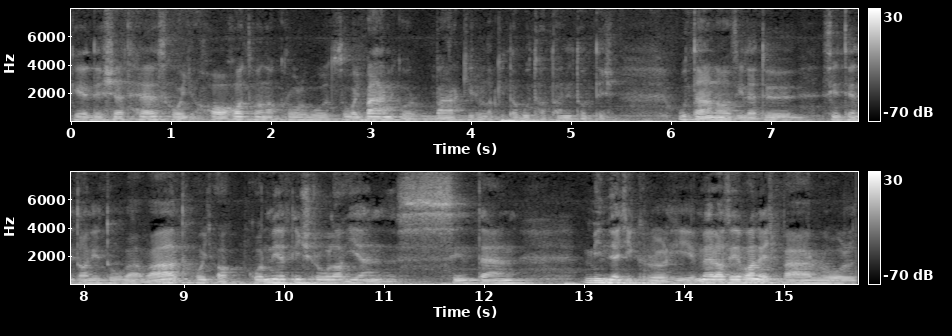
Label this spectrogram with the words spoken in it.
kérdésedhez, hogy ha a 60-akról volt szó, vagy bármikor bárkiről, akit a Buddha tanított, és utána az illető szintén tanítóvá vált, hogy akkor miért nincs róla ilyen szinten mindegyikről hír, mert azért van egy párról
